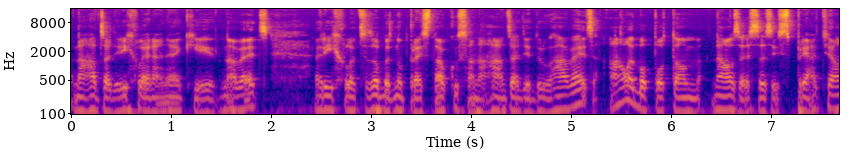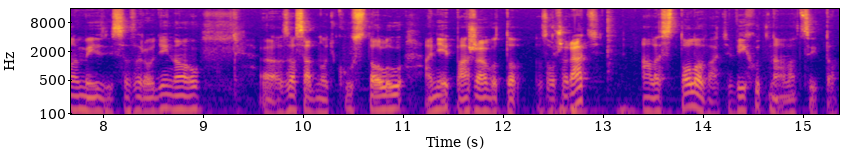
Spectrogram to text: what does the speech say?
nahádzať rýchle raňajky je jedna vec, rýchle cez obednú prestávku sa nahádzať je druhá vec, alebo potom naozaj sa si s priateľmi, si sa s rodinou, e, zasadnúť ku stolu a nie pažavo to zožrať, ale stolovať, vychutnávať si to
